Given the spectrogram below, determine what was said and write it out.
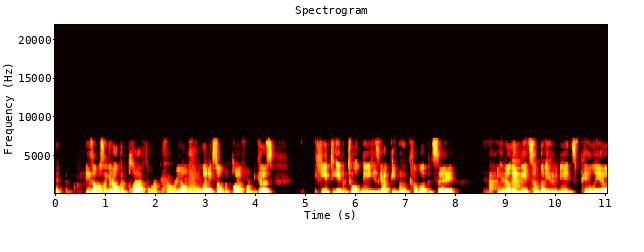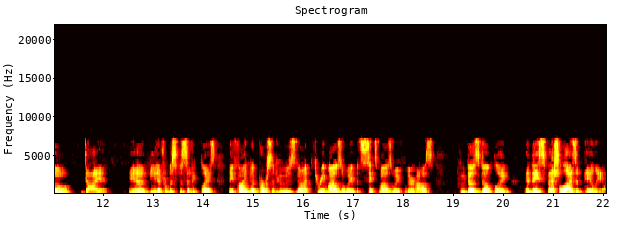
he's almost like an open platform for real, like a Linux open platform because he even told me he's got people who come up and say, you know, they meet somebody who needs paleo diet and need it from a specific place. They find a person who's not three miles away, but six miles away from their house who does dumpling and they specialize in paleo.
